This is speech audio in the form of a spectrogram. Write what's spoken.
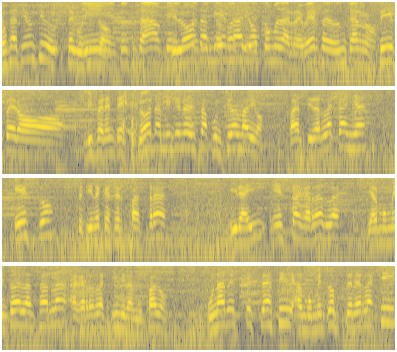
o sea, tiene un segu- Sí, segurito. entonces, ah, ok. Y luego también, Mario- Es como la reversa de un carro. Sí, pero diferente. Luego también tiene esta función, Mario. Para tirar la caña, esto se tiene que hacer para atrás. Y de ahí esta agarrarla y al momento de lanzarla, agarrarla aquí mirando el palo. Una vez que esté así, al momento de obtenerla aquí,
